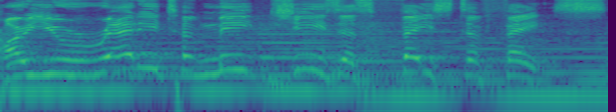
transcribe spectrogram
Are you ready to meet Jesus face to face?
